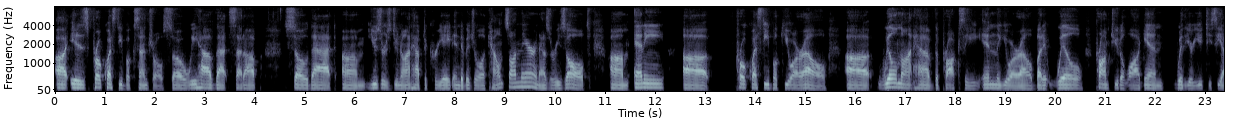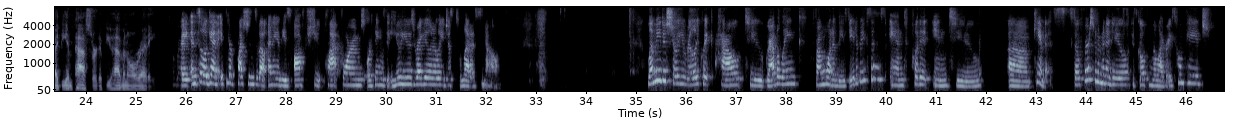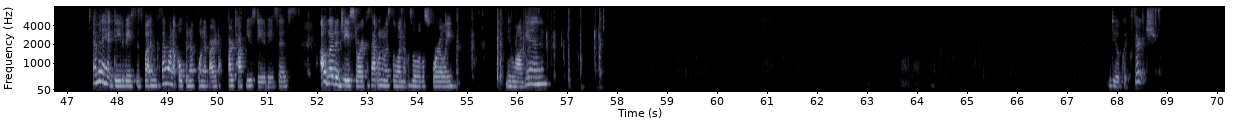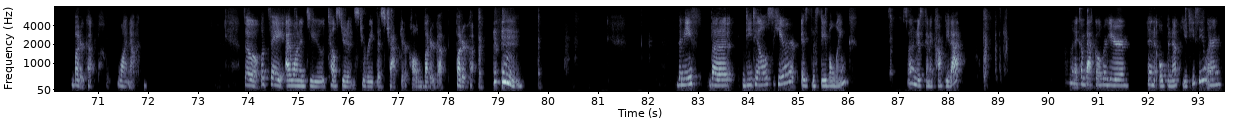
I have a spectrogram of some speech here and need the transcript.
uh, is ProQuest eBook Central. So we have that set up so that um, users do not have to create individual accounts on there. And as a result, um, any uh, ProQuest ebook URL uh, will not have the proxy in the URL, but it will prompt you to log in with your UTC ID and password if you haven't already. Right, and so again, if you have questions about any of these offshoot platforms or things that you use regularly, just let us know. let me just show you really quick how to grab a link from one of these databases and put it into um, Canvas. So first what I'm gonna do is go from the library's homepage. I'm gonna hit databases button because I wanna open up one of our, our top used databases. I'll go to JSTOR because that one was the one that was a little squirrely. Let me log in. Do a quick search. Buttercup, why not? So let's say I wanted to tell students to read this chapter called Buttercup. Buttercup. Beneath the details here is the stable link. So I'm just gonna copy that. I'm gonna come back over here and open up UTC Learn.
